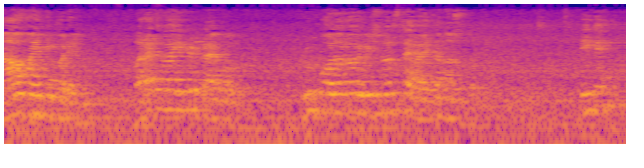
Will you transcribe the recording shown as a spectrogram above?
नाव माहिती पडेल. बऱ्याच वेळा इथे ट्रॅप होतो ट्रू कॉलर वर विश्वास ठेवायचा नसतो ठीक आहे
